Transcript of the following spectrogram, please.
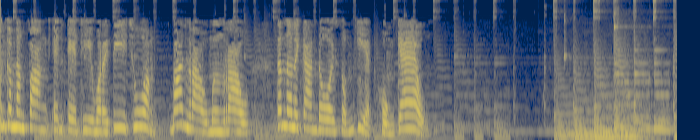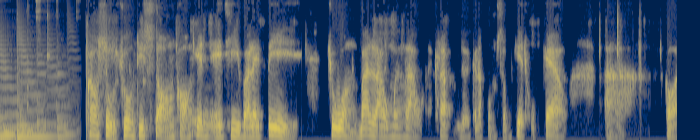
คุณกำลังฟัง NAT Variety ช่วง บ้านเราเมืองเราดำเนินรายการโดยสมเกียรติหงแก้ว เข้าสู่ช่วงที่สองของ NAT Variety ช่วงบ้านเราเมืองเรานะครับ โดยกระผมสมเกียรติหงแก้วอ่าก่อน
